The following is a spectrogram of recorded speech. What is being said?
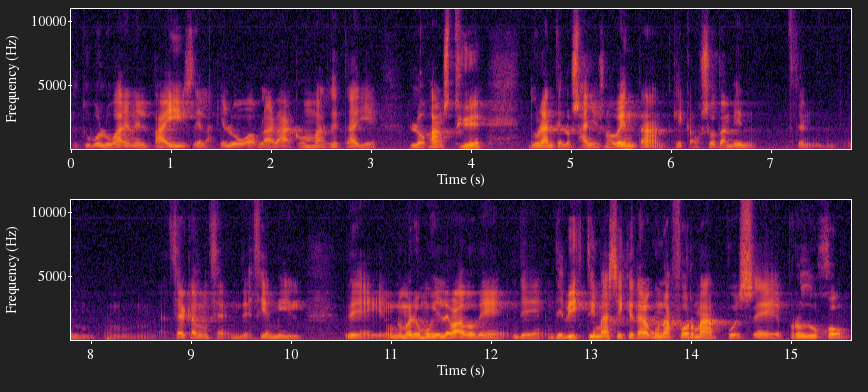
que tuvo lugar en el país, de la que luego hablará con más detalle Laurent Stue durante los años 90, que causó también cerca de, un, de 100.000 de un número muy elevado de, víctimas y que de alguna forma pues, eh, produjo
